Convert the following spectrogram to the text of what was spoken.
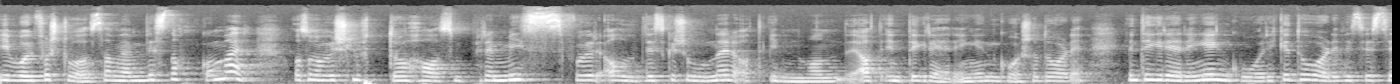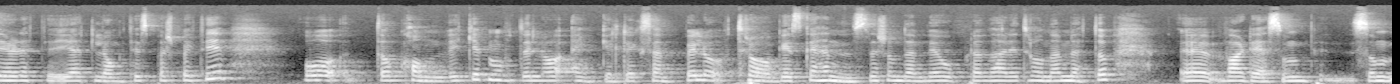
i, vår forståelse av hvem vi snakker om her. Og så må vi slutte å ha som premiss for alle diskusjoner at, at, integreringen går så dårlig. Integreringen går ikke dårlig hvis vi ser dette i et langtidsperspektiv. Og da kan vi ikke på en måte la enkelteksempel og tragiske hendelser som den vi har opplevd her i Trondheim nettopp, uh, være det som, som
